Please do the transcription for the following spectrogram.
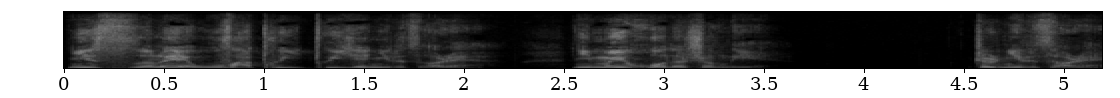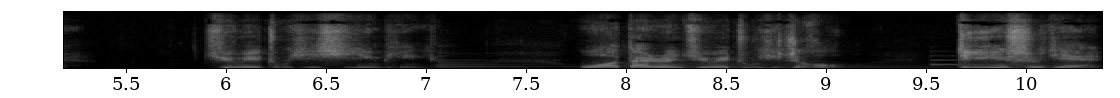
你死了也无法推推卸你的责任，你没获得胜利，这是你的责任。军委主席习近平讲，我担任军委主席之后，第一时间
